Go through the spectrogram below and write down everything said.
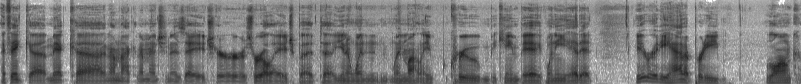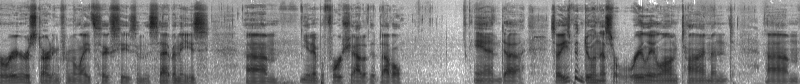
I think uh, Mick, uh, and I'm not going to mention his age here or his real age, but uh, you know when when Motley Crue became big, when he hit it, he already had a pretty long career starting from the late '60s and the '70s. Um, you know, before Shout at the Devil and uh, so he's been doing this a really long time. And um,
